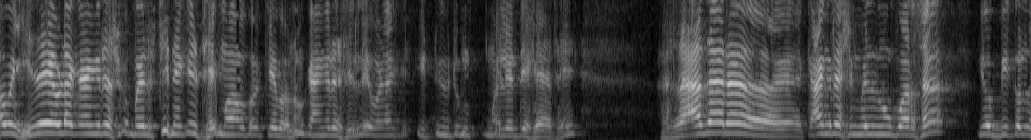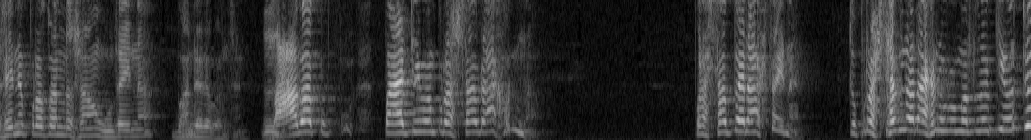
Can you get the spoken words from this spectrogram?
अब हिजो एउटा काङ्ग्रेसको मैले चिनेकै थिएँ म अब के भनौँ काङ्ग्रेसीले एउटा युट्युब मैले देखेको थिएँ। राजा र काङ्ग्रेस मिल्नुपर्छ यो विकल्प छैन प्रचण्डसँग हुँदैन भनेर भन्छन्। बाबा पार्टीमा प्रस्ताव राखुन् न। प्रस्ताव त राख्दैनन् त्यो प्रस्ताव नराख्नुको मतलब के हो त्यो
